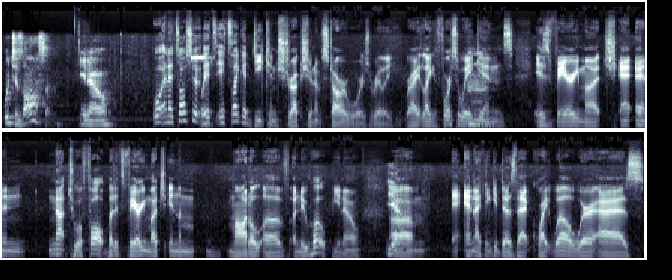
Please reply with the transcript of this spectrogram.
which is awesome. You know? Well, and it's also Like- it's it's like a deconstruction of Star Wars, really, right? Like Force Awakens mm-hmm. is very much and, and not to a fault, but it's very much in the m- model of A New Hope, you know. Yeah. Um, a- and I think it does that quite well. Whereas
